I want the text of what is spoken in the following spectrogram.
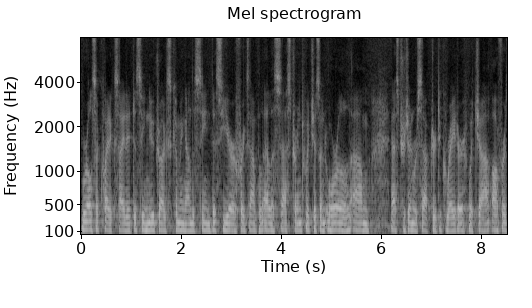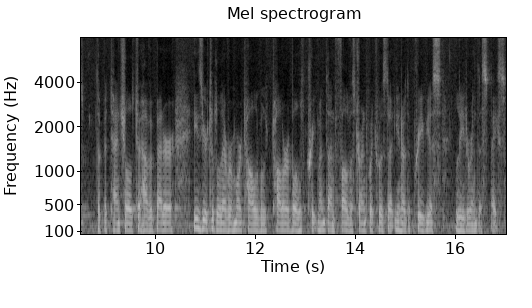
We're also quite excited to see new drugs coming on the scene this year. For example, elacestrant, which is an oral um, estrogen receptor degrader, which uh, offers the potential to have a better, easier to deliver, more tolerable, tolerable treatment than fulvestrant, which was the, you know, the previous leader in this space.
